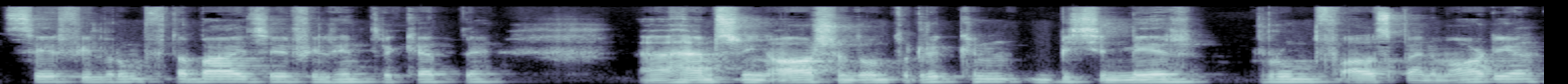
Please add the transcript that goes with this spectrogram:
sehr viel Rumpf dabei, sehr viel hintere Kette, äh, Hamstring, Arsch und Unterrücken, ein bisschen mehr Rumpf als bei einem RDL.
